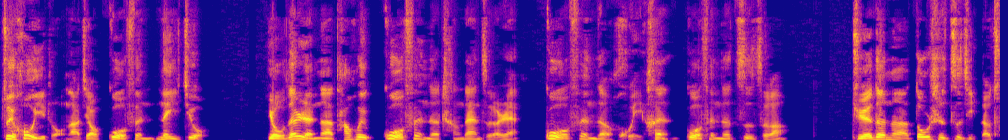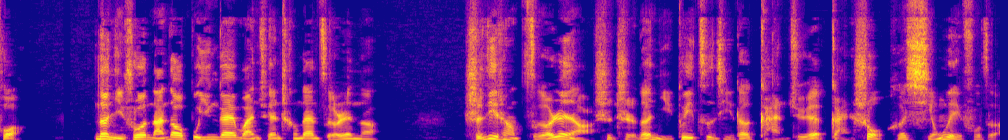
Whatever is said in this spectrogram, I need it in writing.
最后一种呢，叫过分内疚。有的人呢，他会过分的承担责任，过分的悔恨，过分的自责，觉得呢都是自己的错。那你说，难道不应该完全承担责任呢？实际上，责任啊，是指的你对自己的感觉、感受和行为负责。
